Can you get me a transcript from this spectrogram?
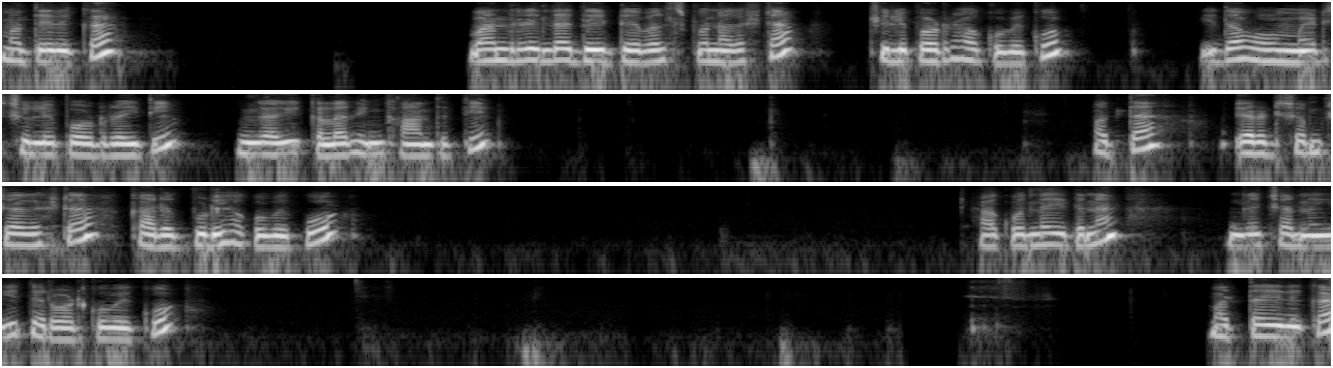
ಮತ್ತು ಇದಕ್ಕೆ ಒಂದರಿಂದ ದಿ ಟೇಬಲ್ ಸ್ಪೂನ್ ಆಗಷ್ಟ ಚಿಲ್ಲಿ ಪೌಡ್ರ್ ಹಾಕೋಬೇಕು. ಇದು ಹೋಮ್ ಮೇಡ್ ಚಿಲ್ಲಿ ಪೌಡ್ರ್ ಐತಿ. ಹಿಂಗಾಗಿ ಕಲರ್ ಹಿಂಗೆ ಕಾಣ್ತೈತಿ. ಮತ್ತು ಎರಡು ಚಮಚ ಆಗಷ್ಟ ಖಾರದ ಪುಡಿ ಹಾಕೋಬೇಕು. ಹಾಕೊಂಡ ಇದನ್ನು ಹಿಂಗೆ ಚೆನ್ನಾಗಿ ತೆರವಾಡ್ಕೋಬೇಕು. ಮತ್ತು ಇದಕ್ಕೆ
